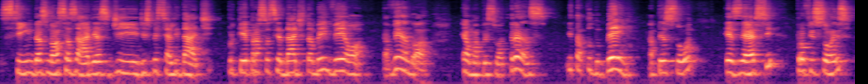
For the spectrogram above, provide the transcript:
sim, das nossas áreas de, de especialidade. Porque para a sociedade também ver, ó, tá vendo, ó, é uma pessoa trans e tá tudo bem, a pessoa exerce profissões,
